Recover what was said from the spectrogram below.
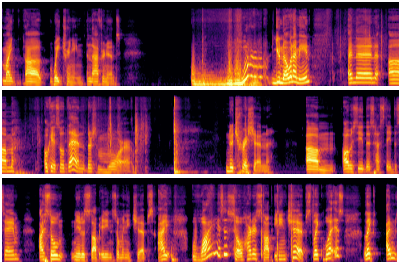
my uh, weight training in the afternoons. You know what I mean? And then um okay, so then there's more nutrition um, obviously this has stayed the same. I still need to stop eating so many chips. I why is it so hard to stop eating chips? Like what is like I'm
